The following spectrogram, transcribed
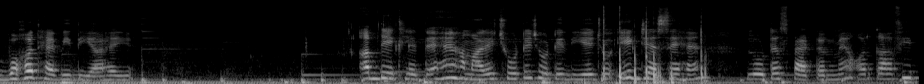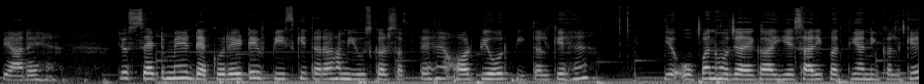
बहुत हैवी दिया है ये। अब देख लेते हैं हमारे छोटे छोटे दिए जो एक जैसे हैं लोटस पैटर्न में और काफ़ी प्यारे हैं, जो सेट में डेकोरेटिव पीस की तरह हम यूज़ कर सकते हैं और प्योर पीतल के हैं। ये ओपन हो जाएगा, ये सारी पत्तियाँ निकल के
